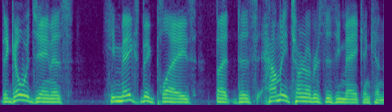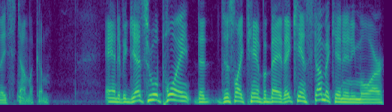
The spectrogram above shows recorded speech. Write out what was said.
they go with Jameis, he makes big plays, but does how many turnovers does he make and can they stomach them? And if it gets to a point that just like Tampa Bay, they can't stomach it anymore,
